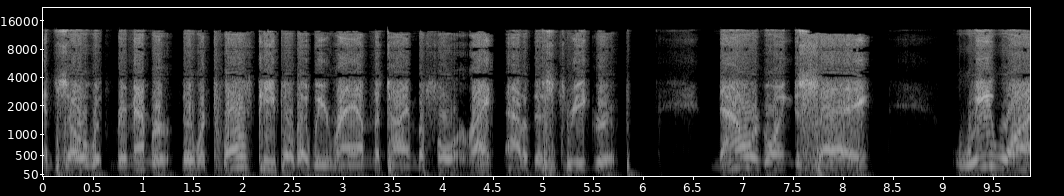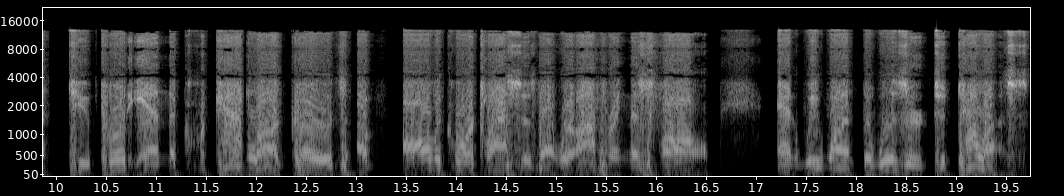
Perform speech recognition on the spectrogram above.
And so remember, there were 12 people that we ran the time before, right, out of this three group. Now we're going to say we want to put in the catalog codes of all the core classes that we're offering this fall. And we want the wizard to tell us,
